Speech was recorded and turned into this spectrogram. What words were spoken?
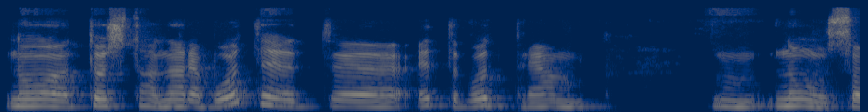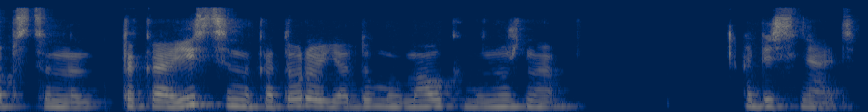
но то, что она работает, э, это вот прям, ну, собственно, такая истина, которую, я думаю, мало кому нужно объяснять.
